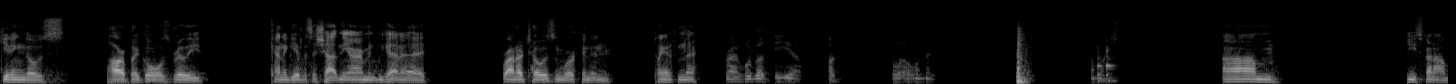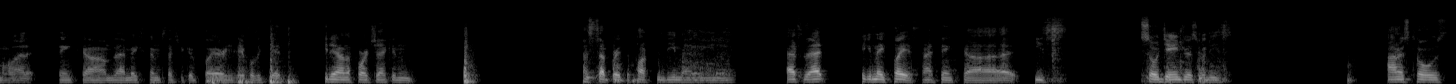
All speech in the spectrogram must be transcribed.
getting those power play goals really kind of gave us a shot in the arm, and we kind of were on our toes and working and playing from there. Bryan, what about the uh, puck element? Um, he's phenomenal at it. I think um, that makes him such a good player. He's able to get get in on the forecheck and separate the puck from D-man, and after that, he can make plays. And I think uh, he's so dangerous when he's on his toes,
